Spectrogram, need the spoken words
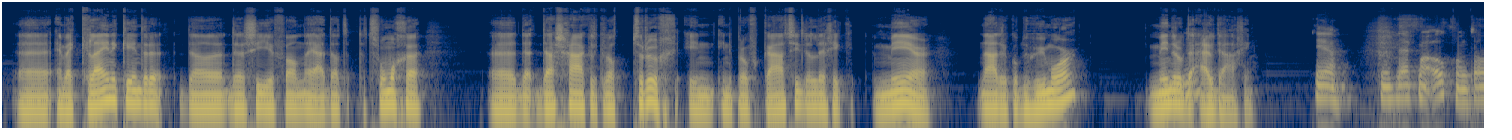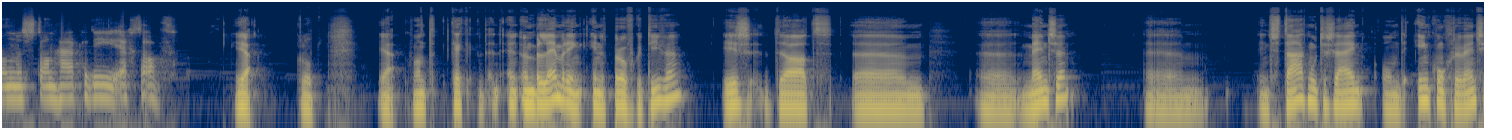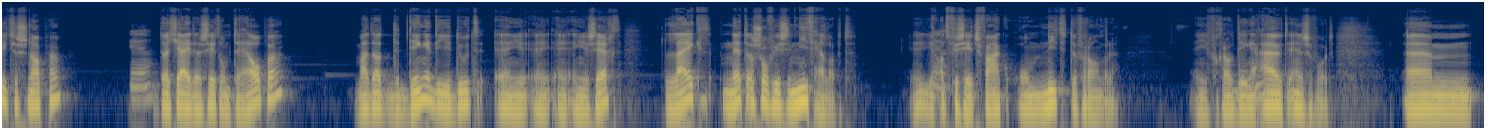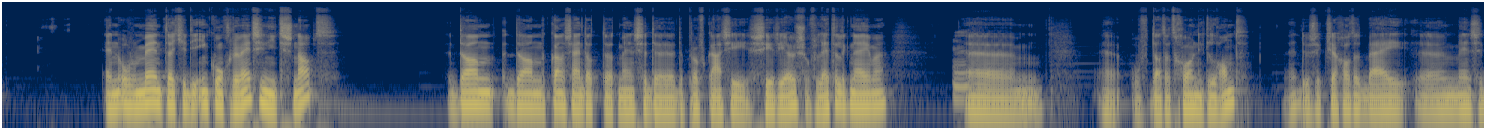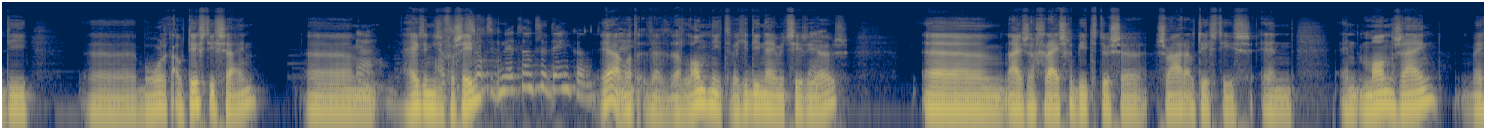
Eh, en bij kleine kinderen, daar, daar zie je van... Nou ja, dat, dat sommige... Da daar schakel ik wel terug in, in de provocatie. Daar leg ik meer nadruk op de humor, minder op de Mhm. uitdaging. ja, dat lijkt me ook, want anders dan haken die echt af. Ja, klopt. Ja, want kijk, een, een belemmering in het provocatieve is dat ehm, eh, mensen ehm, in staat moeten zijn om de incongruentie te snappen Ja, dat jij er zit om te helpen, maar dat de dingen die je doet en je, en, en je zegt, lijkt net alsof je ze niet helpt. Je Ja. adviseert vaak om niet te veranderen. En je vergroot dingen Mhm. uit enzovoort. Ehm, en op het moment dat je die incongruentie niet snapt, dan, dan kan het zijn dat, dat mensen de, de provocatie serieus of letterlijk nemen. ja. Ehm, eh, of dat het gewoon niet landt. Hè, Dus ik zeg altijd bij eh, mensen die eh, behoorlijk autistisch zijn, ehm, Ja. heeft het niet zoveel zin. zat ik net aan te denken. Ja, Nee. want dat, dat landt niet, weet je, die nemen het serieus. Ehm, nou, er is een grijs gebied tussen zwaar autistisch en, en man zijn. Ja.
